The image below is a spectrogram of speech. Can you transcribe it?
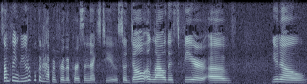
something beautiful can happen for the person next to you. So don't allow this fear of you know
